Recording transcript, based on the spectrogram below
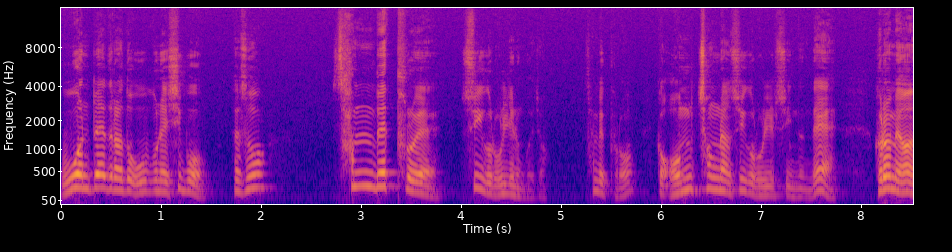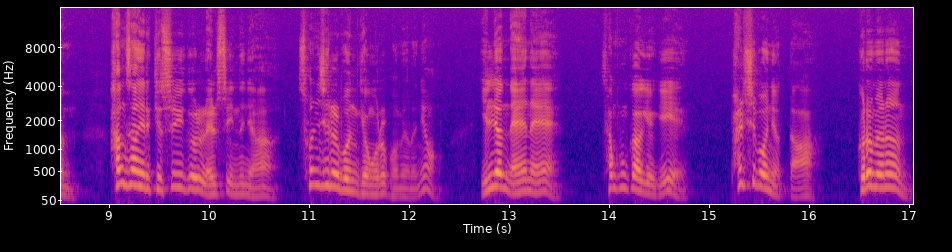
5원 빼더라도 5분의 15 해서 300%의 수익을 올리는 거죠. 300%. 그러니까 엄청난 수익을 올릴 수 있는데 그러면 항상 이렇게 수익을 낼 수 있느냐? 손실을 본 경우를 보면은요. 1년 내내 상품 가격이 80원이었다. 그러면은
